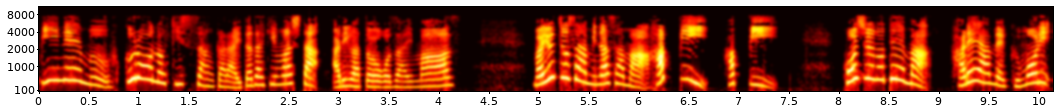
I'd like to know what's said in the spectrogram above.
ピーネーム、フクロウのキスさんからいただきました。ありがとうございます。まゆちょさん皆様、ハッピー、ハッピー。今週のテーマ、晴れ雨曇り、好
